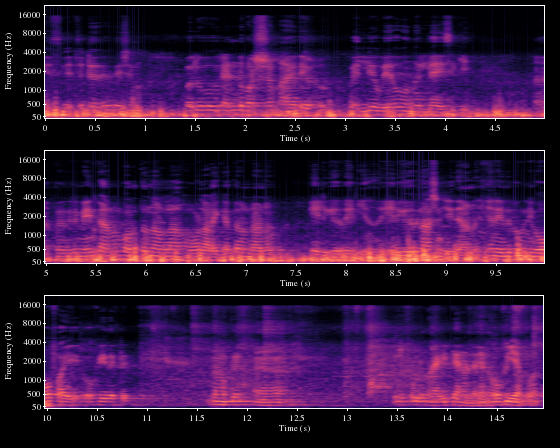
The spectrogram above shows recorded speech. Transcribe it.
എ സി വെച്ചിട്ട് ഏകദേശം ഒരു രണ്ട് വർഷം ആയതേ ഉള്ളൂ. വലിയ ഉപയോഗമൊന്നുമില്ല എ സിക്ക് അപ്പോൾ ഇതിന് മെയിൻ കാരണം പുറത്തുനിന്നുള്ള ഹോൾ അടയ്ക്കാത്തതുകൊണ്ടാണ് എലി കയറിയിരിക്കുന്നത്. എലി കയറി നാശം ചെയ്തതാണ്. ഞാൻ ഇതിപ്പോൾ ഇനി ഓഫായി ഓഫ് ചെയ്തിട്ട് നമുക്ക് ഇനി കൂടുതൽ അഴിക്കാനുണ്ട്. ഞാൻ ഓഫ് ചെയ്യാൻ പോകാം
